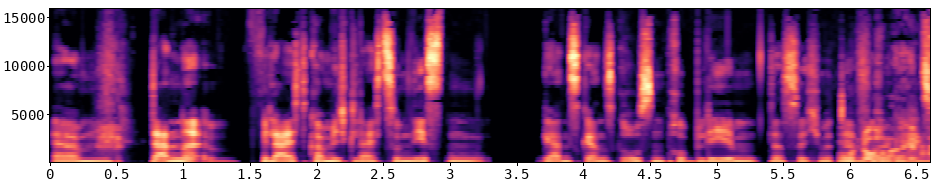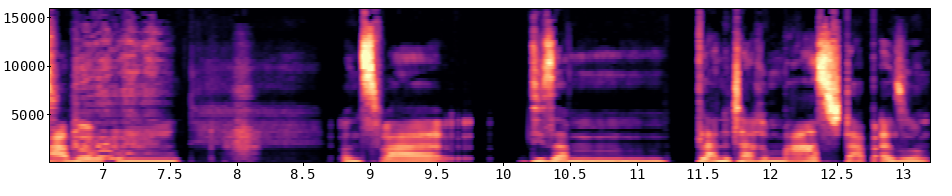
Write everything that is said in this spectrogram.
Ähm, dann äh, vielleicht komme ich gleich zum nächsten ganz, ganz großen Problem, das ich mit Oh, der Folge eins. habe. Mhm. Und zwar dieser planetare Maßstab. Also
